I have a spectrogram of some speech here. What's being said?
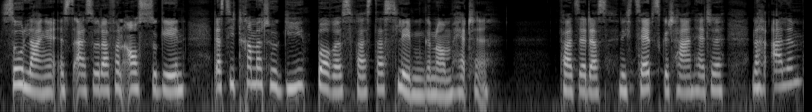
so lange ist also davon auszugehen, dass die Dramaturgie Boris fast das Leben genommen hätte. Falls er das nicht selbst getan hätte, nach allem,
